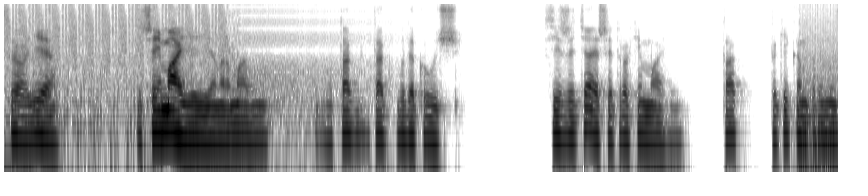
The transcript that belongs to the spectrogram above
Все, є. І ще й магія є нормально. Отак так буде круче. Всі життя і ще й трохи магії. Так, такий компроміс.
